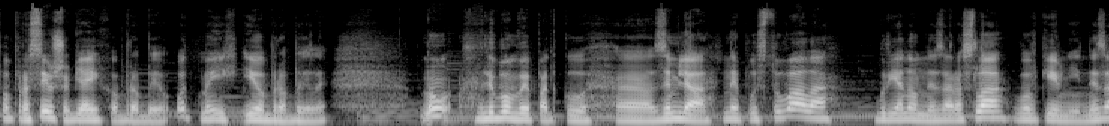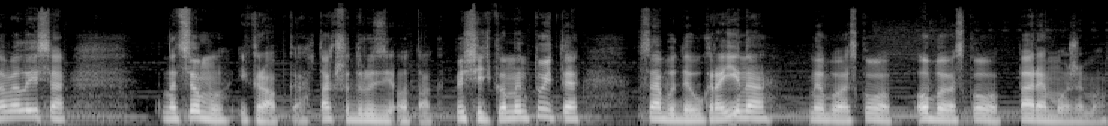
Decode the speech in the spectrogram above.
Попросив, щоб я їх обробив. От ми їх і обробили. Ну, в будь-якому випадку, е, земля не пустувала, бур'яном не заросла, вовки в ній не завелися. На цьому і крапка. Так що, друзі, отак. Пишіть, коментуйте. Все буде Україна. Ми обов'язково обов'язково переможемо.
